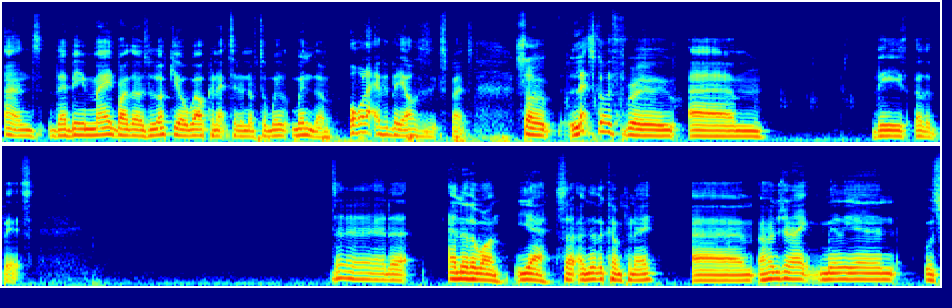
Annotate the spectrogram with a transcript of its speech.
and they're being made by those lucky or well connected enough to win, win them, all at everybody else's expense. So let's go through um, these other bits. Another one, yeah. So another company, um, 108 million was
